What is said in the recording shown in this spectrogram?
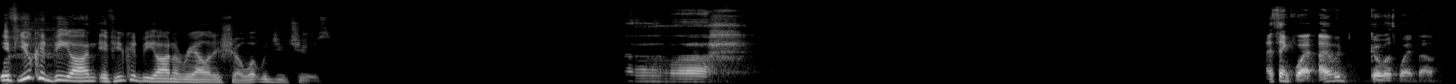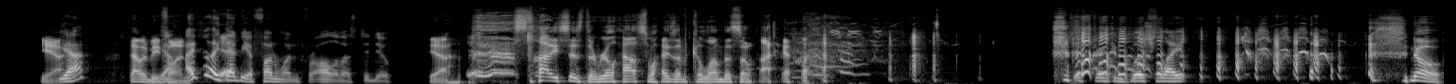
if you could be on if you could be on a reality show, what would you choose? Uh, I think what I would go with Wipeout. yeah, Yeah, that would be Yeah. fun. I feel like Yeah. that'd be a fun one for all of us to do. Yeah. Yeah. Slotty says the Real Housewives of Columbus, Ohio. Just drinking Busch Light. no,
